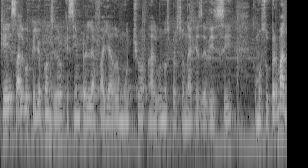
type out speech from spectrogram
que es algo que yo considero que siempre le ha fallado mucho a algunos personajes de DC como Superman.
